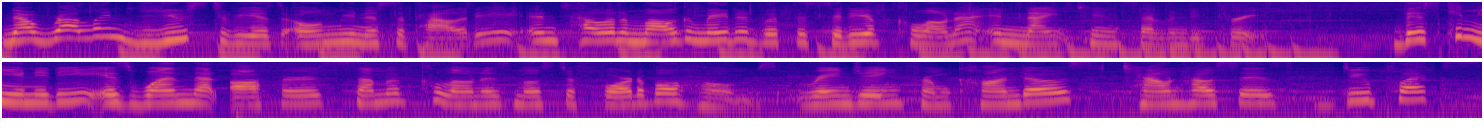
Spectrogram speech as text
Now, Rutland used to be its own municipality until it amalgamated with the city of Kelowna in 1973. This community is one that offers some of Kelowna's most affordable homes, ranging from condos, townhouses, duplex,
